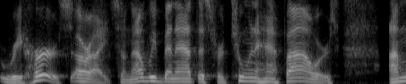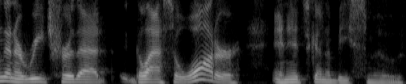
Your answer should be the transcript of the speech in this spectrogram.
rehearse. All right, so now we've been at this for two and a half hours. I'm going to reach for that glass of water and it's going to be smooth.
